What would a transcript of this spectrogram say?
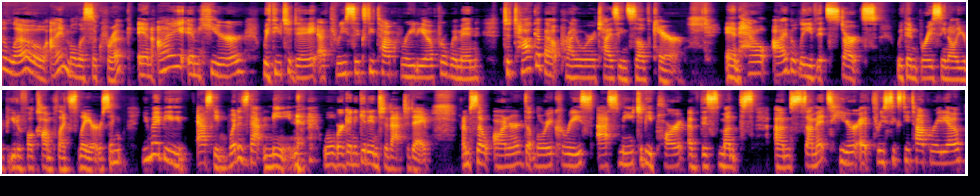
Hello, I'm Melissa Crook, and I am here with you today at 360 Talk Radio for Women to talk about prioritizing self care and how I believe it starts with embracing all your beautiful complex layers. And you might be asking, what does that mean? Well, we're going to get into that today. I'm so honored that Lori Carice asked me to be part of this month's um, summit here at 360 Talk Radio.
